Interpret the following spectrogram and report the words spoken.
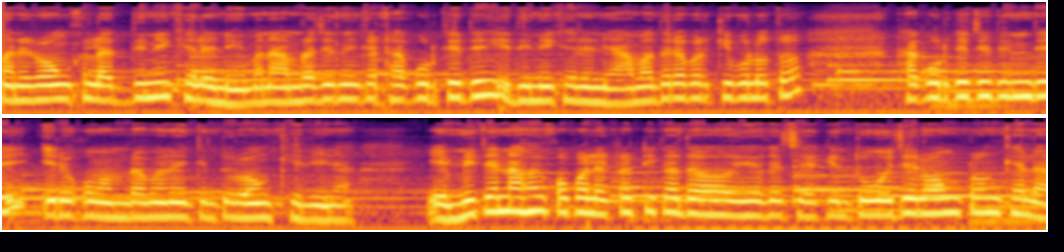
মানে রং খেলার দিনই খেলে নিই। মানে আমরা যেদিনকে ঠাকুরকে দিই, এদিনই খেলে নিই। আমাদের আবার কি বলো তো ঠাকুরকে যেদিন দিই, এরকম আমরা মানে কিন্তু রং খেলি না। এমনিতে না হয় কপাল একটা টিকা দেওয়া হয়ে গেছে, কিন্তু ওই যে রং টং খেলা,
